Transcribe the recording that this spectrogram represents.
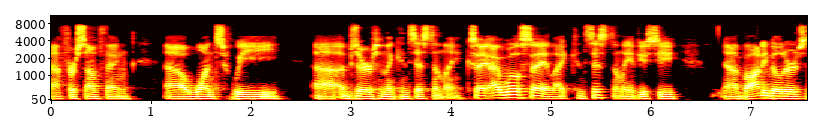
uh, for something uh, once we uh, observe something consistently. Because I, I, will say, like consistently, if you see uh, bodybuilders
